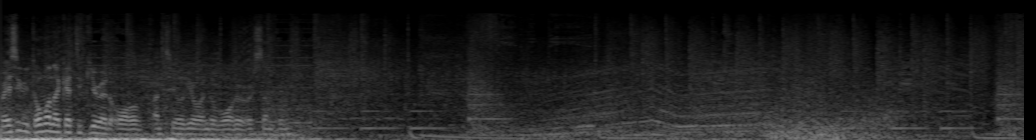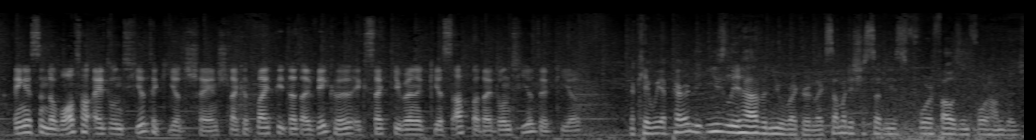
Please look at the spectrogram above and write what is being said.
Basically, don't want to get the gear at all until you're in the water or something. Thing is, in the water, I don't hear the gear change. Like, it might be that I wiggle exactly when it gears up, but I don't hear the gear. Okay, we apparently easily have a new record. Like somebody just said he's 4,400.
